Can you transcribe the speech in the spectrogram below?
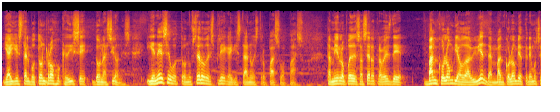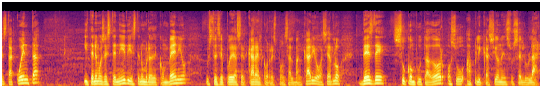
Y ahí está el botón rojo que dice donaciones. Y en ese botón usted lo despliega y está nuestro paso a paso. También lo puedes hacer a través de Bancolombia o da Vivienda. En Bancolombia tenemos esta cuenta y tenemos este NID y este número de convenio. usted se puede acercar al corresponsal bancario o hacerlo desde su computador o su aplicación en su celular.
